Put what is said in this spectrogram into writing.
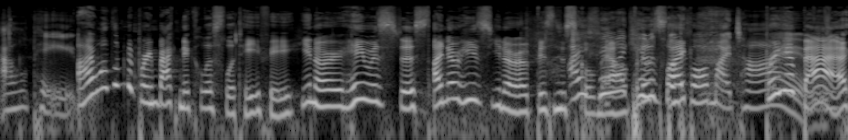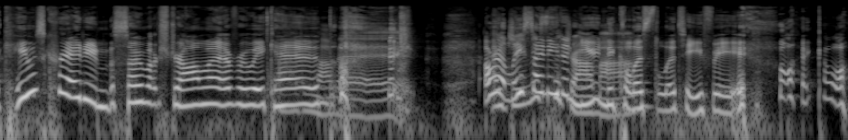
Alpine. I want them to bring back Nicholas Latifi. You know, he was just. I know he's you know a business I school feel now, like but he was it's like before my time. bring it back. He was creating so much drama every weekend. Love it. or I at least I need a new. Nicholas Latifi. like, come on,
